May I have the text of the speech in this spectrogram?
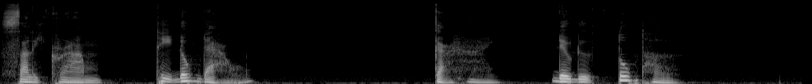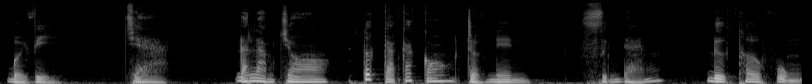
Saligram thì đông đảo. Cả hai đều được tôn thờ bởi vì cha đã làm cho tất cả các con trở nên xứng đáng được thờ phụng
